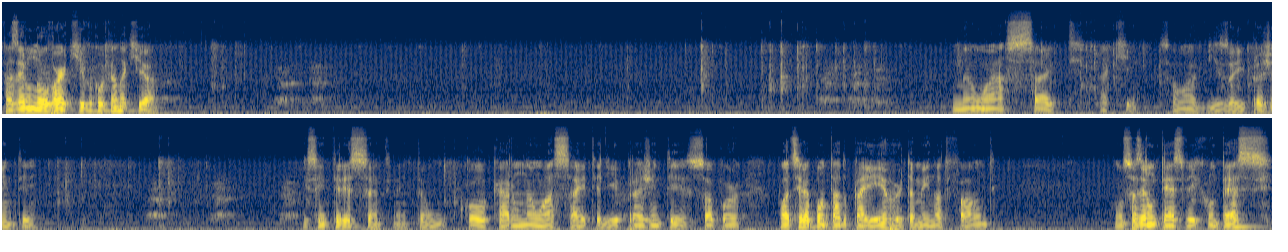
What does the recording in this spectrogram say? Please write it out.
fazer um novo arquivo colocando aqui, ó, não há site aqui. Só um aviso aí para gente. Isso é interessante, né? Então colocar um não há site ali para a gente só por. Pode ser apontado para error também, not found. Vamos fazer um teste ver o que acontece.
